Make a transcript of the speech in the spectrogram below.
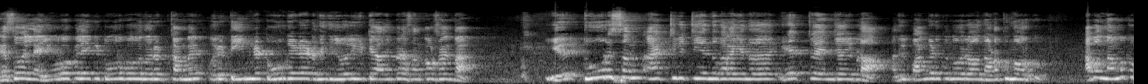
രസമല്ല? യൂറോപ്പിലേക്ക് ടൂർ പോകുന്ന ഒരു കമ്പനി ഒരു ടീമിന്റെ ടൂർ ഗൈഡായിട്ട് നിങ്ങൾക്ക് ജോലി കിട്ടിയ അതിന്റെ സന്തോഷം എന്താ? ടൂറിസം ആക്ടിവിറ്റി എന്ന് പറയുന്നത് ഏറ്റവും എൻജോയബിളാ അതിൽ പങ്കെടുക്കുന്നവരോ നടത്തുന്നവർക്കും. അപ്പൊ നമുക്ക്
